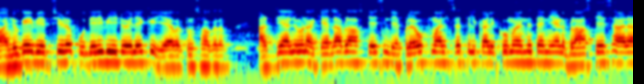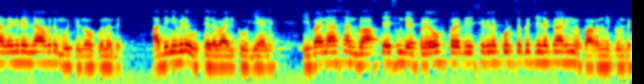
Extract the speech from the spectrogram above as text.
മല്ലുകൈ വെബ്സിയുടെ പുതിയൊരു വീഡിയോയിലേക്ക് ഏവർക്കും സ്വാഗതം. അഡ്രിയാൻ ലൂണ കേരള ബ്ലാസ്റ്റേഴ്സിന്റെ പ്ലേ ഓഫ് മത്സരത്തിൽ കളിക്കുമോ എന്ന് തന്നെയാണ് ബ്ലാസ്റ്റേഴ്സ് ആരാധകരെല്ലാവരും ഉറ്റുനോക്കുന്നത്. അതിനിവിടെ ഉത്തരമായിരിക്കുകയാണ് ഇവാൻ ആശാൻ ബ്ലാസ്റ്റേഴ്സിന്റെ പ്ലേ ഓഫ് പ്രതീക്ഷകളെക്കുറിച്ചൊക്കെ ചില കാര്യങ്ങൾ പറഞ്ഞിട്ടുണ്ട്.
